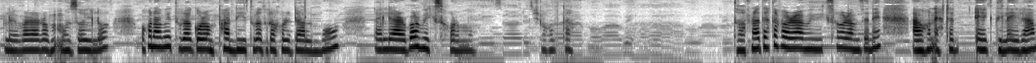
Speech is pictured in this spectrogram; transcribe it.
ফ্লেভার আর মজা হইল। ওখানে আমি থোড়া গরম পানি, থোড়া থোড়া করে ডালমো, তাইলে আরবার মিক্স করমো। সকলটা তো আপনারা দেখতে পারো আমি মিক্স করাম যেনে, এখন একটা এগ দিলাইরাম।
